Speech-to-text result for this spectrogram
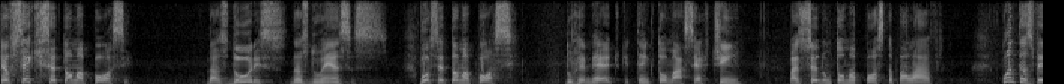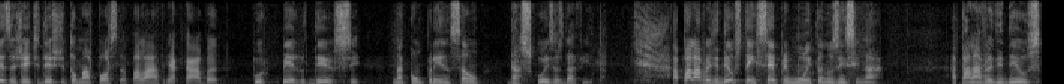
Eu sei que você toma posse das dores, das doenças, você toma posse do remédio que tem que tomar certinho, mas você não toma posse da palavra. Quantas vezes a gente deixa de tomar posse da palavra e acaba por perder-se na compreensão das coisas da vida? A palavra de Deus tem sempre muito a nos ensinar. A palavra de Deus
